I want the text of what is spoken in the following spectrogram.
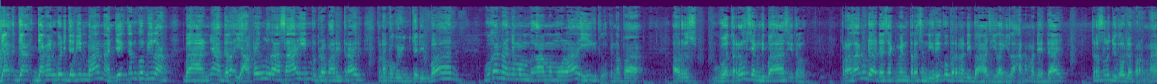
Ja- ja- jangan gue dijadiin bahan anjing kan gue bilang bahannya adalah ya apa yang lu rasain beberapa hari terakhir. Kenapa gue yang dijadiin bahan? Gue kan hanya mem- uh, memulai gitu. loh. Kenapa harus gue terus yang dibahas gitu loh? Perasaan udah ada segmen tersendiri gue pernah dibahas gila-gilaan sama Dedai. Terus lu juga udah pernah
